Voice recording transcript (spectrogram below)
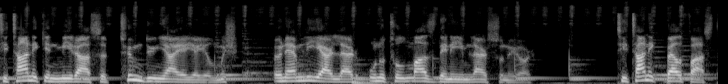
Titanic'in mirası tüm dünyaya yayılmış, önemli yerler, unutulmaz deneyimler sunuyor. Titanic Belfast,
